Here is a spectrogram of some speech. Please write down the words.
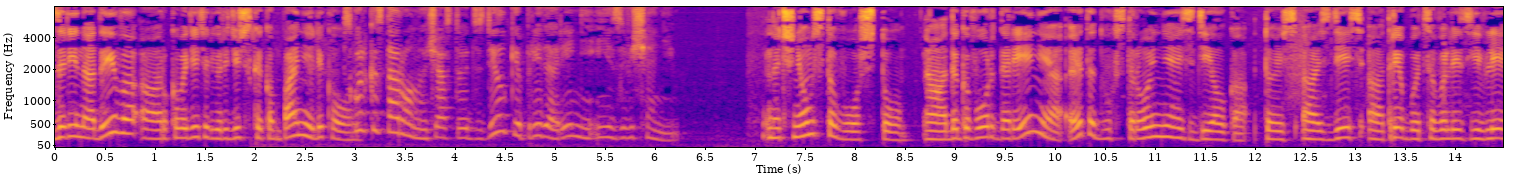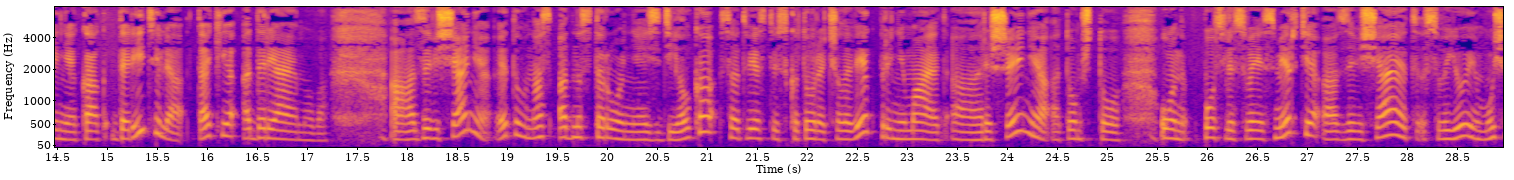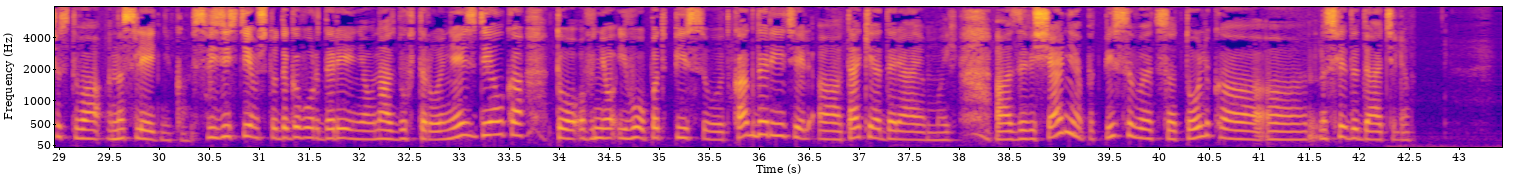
Зарина Адыева, а, руководитель юридической компании Ликаон. Сколько сторон участвуют в сделке при дарении и завещании? Начнем с того, что а, договор дарения – это двухсторонняя сделка. То есть а, здесь а, требуется волеизъявление как дарителя, так и одаряемого. А завещание – это у нас односторонняя сделка, в соответствии с которой человек принимает решение о том, что он после своей смерти завещает свое имущество наследникам. В связи с тем, что договор дарения у нас двухсторонняя сделка, то в него его подписывают как даритель, так так и одаряемый. А завещание подписывается только а, наследодателем.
